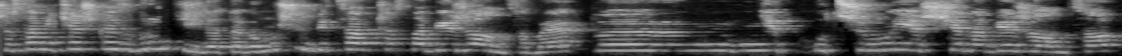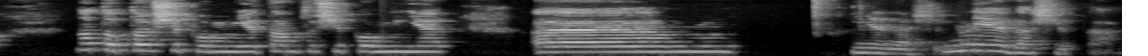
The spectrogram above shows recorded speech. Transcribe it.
czasami ciężko jest wrócić do tego. Musisz być cały czas na bieżąco, bo jakby nie utrzymujesz się na bieżąco, no to to się pominie, tamto się pominie. Um, nie da się tak. Nie da się tak.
